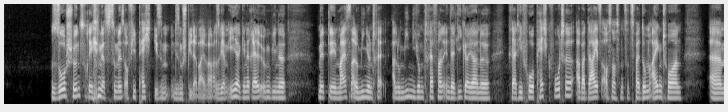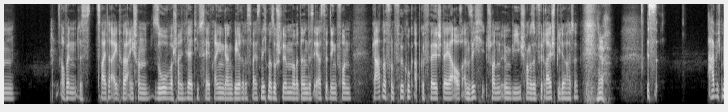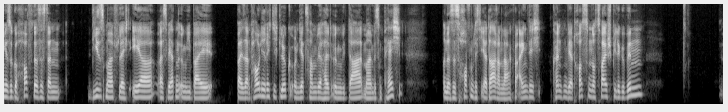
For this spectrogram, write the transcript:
so schön zu reden, dass zumindest auch viel Pech diesem, in diesem Spiel dabei war. Also wir haben eher generell irgendwie eine mit den meisten Aluminiumtreffern in der Liga ja eine relativ hohe Pechquote, aber da jetzt auch noch mit so zwei dummen Eigentoren, ähm, auch wenn das zweite Eigentor eigentlich schon so wahrscheinlich relativ safe reingegangen wäre, das war jetzt nicht mal so schlimm, aber dann das erste Ding von Gartner von Füllkrug abgefälscht, der ja auch an sich schon irgendwie Chancen für drei Spiele hatte. Ja. Ist, habe ich mir so gehofft, dass es dann dieses Mal vielleicht eher, als wir hatten irgendwie bei bei St. Pauli richtig Glück und jetzt haben wir halt irgendwie da mal ein bisschen Pech. Und dass es hoffentlich eher daran lag, weil eigentlich könnten wir trotzdem noch zwei Spiele gewinnen.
